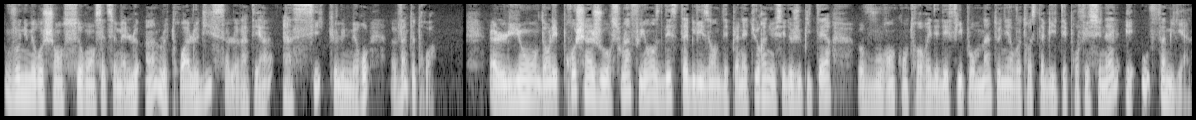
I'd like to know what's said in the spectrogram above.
Vos numéros chance seront cette semaine le 1, le 3, le 10, le 21 ainsi que le numéro 23. Lion, dans les prochains jours, sous l'influence déstabilisante des planètes Uranus et de Jupiter, vous rencontrerez des défis pour maintenir votre stabilité professionnelle et ou familiale.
